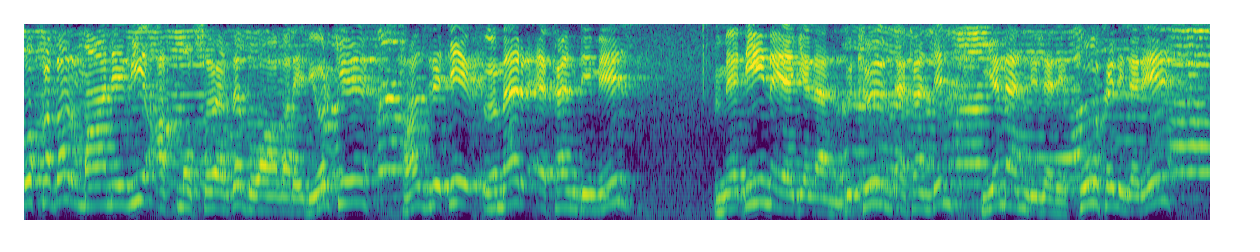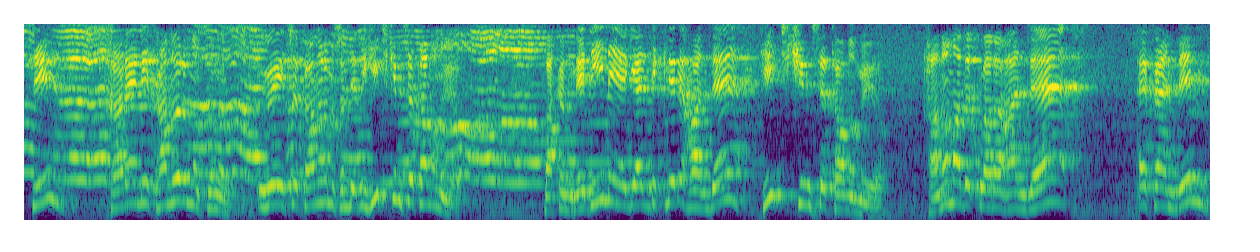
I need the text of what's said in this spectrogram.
o kadar manevi atmosferde dualar ediyor ki Hazreti Ömer Efendimiz Medine'ye gelen bütün efendim Yemenlileri, Kufelileri siz Karen'i tanır mısınız? Üveys'i tanır mısın dedi. Hiç kimse tanımıyor. Bakın Medine'ye geldikleri halde hiç kimse tanımıyor. Tanımadıkları halde efendim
